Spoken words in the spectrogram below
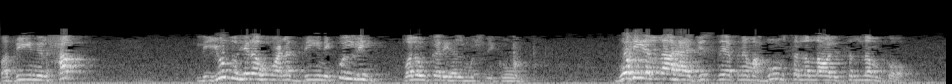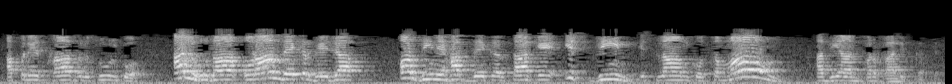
ودین الحق الدین کلی ولو کری المشرکون۔ وہی اللہ ہے جس نے اپنے محبوب صلی اللہ علیہ وسلم کو، اپنے خاص رسول کو الہدا، قرآن دے کر بھیجا اور دین حق دے کر، تاکہ اس دین اسلام کو تمام ادیان پر غالب کر دے۔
